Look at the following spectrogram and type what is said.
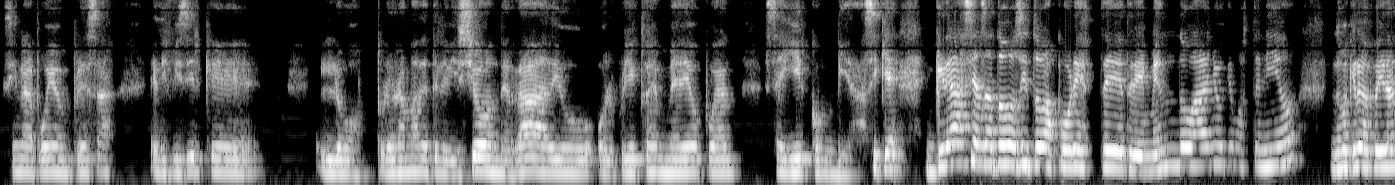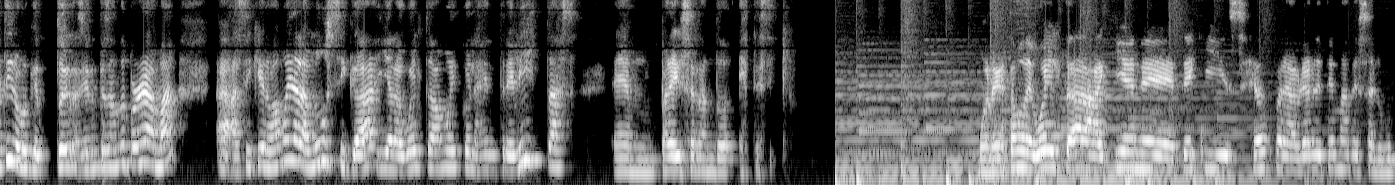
sin el apoyo de empresas es difícil que los programas de televisión, de radio o los proyectos en medios puedan seguir con vida. Así que gracias a todos y todas por este tremendo año que hemos tenido. No me quiero despedir al tiro porque estoy recién empezando el programa, así que nos vamos a ir a la música y a la vuelta vamos a ir con las entrevistas em, para ir cerrando este ciclo. Bueno, ya estamos de vuelta aquí en eh, TX Health para hablar de temas de salud.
